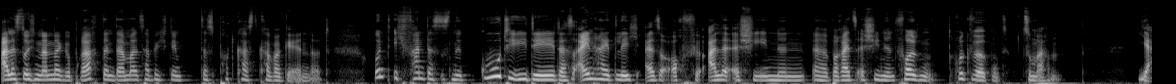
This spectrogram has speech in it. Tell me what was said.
alles durcheinander gebracht, denn damals habe ich den, das Podcast-Cover geändert. Und ich fand, das ist eine gute Idee, das einheitlich, also auch für alle erschienenen, äh, bereits erschienenen Folgen rückwirkend zu machen. Ja,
